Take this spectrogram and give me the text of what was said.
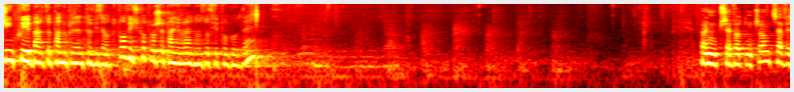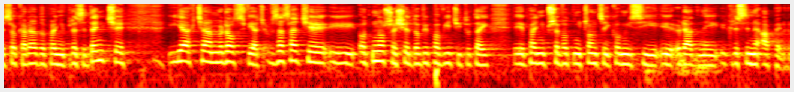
Dziękuję bardzo panu prezydentowi za odpowiedź. Poproszę panią radną Zofię Pogodę. Pani Przewodnicząca, Wysoka Rado, Panie Prezydencie. Ja chciałam rozwiać, w zasadzie y, odnoszę się do wypowiedzi tutaj y, Pani Przewodniczącej Komisji y, Radnej Krystyny Apel.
